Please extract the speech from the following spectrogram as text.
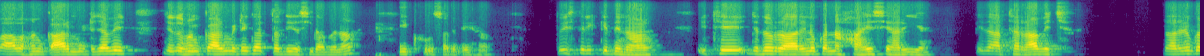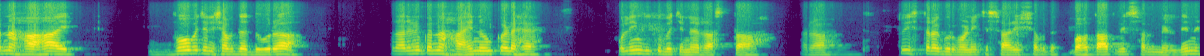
ਭਾਵ ਹੰਕਾਰ ਮਿਟ ਜਾਵੇ, ਜਦੋਂ ਹੰਕਾਰ ਮਿਟੇਗਾ ਤਦ ਹੀ ਅਸੀਂ ਰੱਬ ਨਾਲ ਇੱਕ ਹੋ ਸਕਦੇ ਹਾਂ। ਤੋ ਇਸ ਤਰੀਕੇ ਦੇ ਨਾਲ ਇੱਥੇ ਜਦੋਂ ਰਾਰੇ ਨੂੰ ਕਰਨਾ ਹਾਏ ਸਿਆਰੀ ਹੈ, ਇਹਦਾ ਅਰਥ ਹੈ ਰਾਹ ਵਿੱਚ। ਰਾਰੇ ਨੂੰ ਕਰਨਾ ਹਾਹਾ ਹੈ ਬਹੁਵਚਨ ਸ਼ਬਦ ਹੈ ਦੋਰਾ। ਰਾਰੇ ਨੂੰ ਕਰਨਾ ਹਾਏ ਨੌਕੜ ਹੈ ਪੁਲਿੰਗ ਇੱਕ ਬਚਨ ਹੈ ਰਸਤਾ, ਰਾਹ। ਤੋ ਇਸ ਤਰ੍ਹਾਂ ਗੁਰਬਾਣੀ ਚ ਸਾਰੇ ਸ਼ਬਦ ਬਹੁਤਾਤ ਵਿੱਚ ਸਾਨੂੰ ਮਿਲਦੇ ਨੇ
